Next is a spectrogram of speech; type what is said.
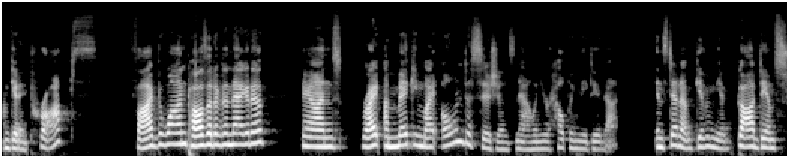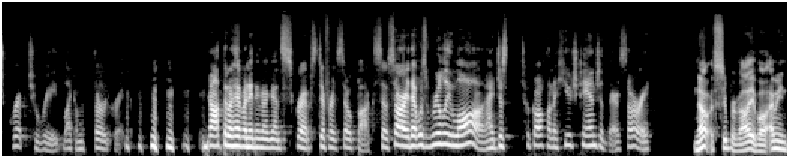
I'm getting props, five to one, positive and negative. negative, And right, I'm making my own decisions now, and you're helping me do that instead of giving me a goddamn script to read like I'm a third grader. Not that I have anything against scripts, different soapbox. So sorry, that was really long. I just took off on a huge tangent there. Sorry. No, it's super valuable. I mean,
